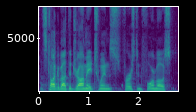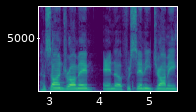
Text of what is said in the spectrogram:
Let's talk about the Drame twins first and foremost. Hassan Drame and uh, Fousseyni Drame,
